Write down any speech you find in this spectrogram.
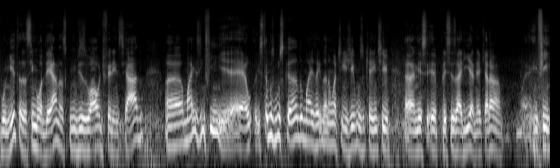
bonitas, assim modernas, com um visual diferenciado. Uh, mas, enfim, é, estamos buscando, mas ainda não atingimos o que a gente uh, nesse, precisaria, né? Que era, enfim,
